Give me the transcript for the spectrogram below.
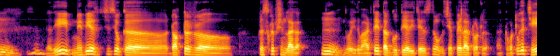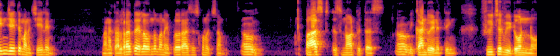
Hmm. అది మేబీ వచ్చేసి ఒక డాక్టర్ ప్రిస్క్రిప్షన్ లాగా. Hmm. ఇది వాడితే తగ్గుద్ది అది చేస్తే ఒక చెప్పేలాగా టోటల్గా టోటల్గా చేంజ్ అయితే మనం చేయలేం. మన తలరాత ఎలా ఉందో మనం ఎప్పుడో రాసేసుకొని వచ్చినాం. అవును. Past is not with us we can do anything future we don't know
